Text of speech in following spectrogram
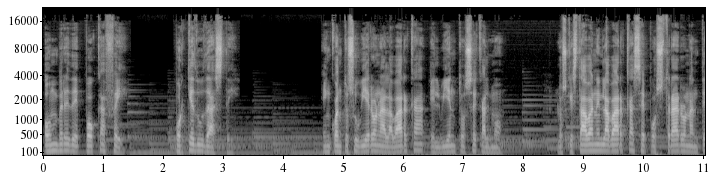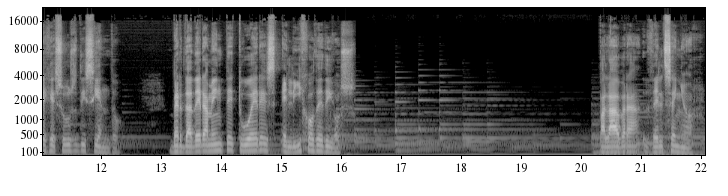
Hombre de poca fe, ¿por qué dudaste? En cuanto subieron a la barca, el viento se calmó los que estaban en la barca se postraron ante Jesús diciendo, Verdaderamente tú eres el Hijo de Dios. Palabra del Señor.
